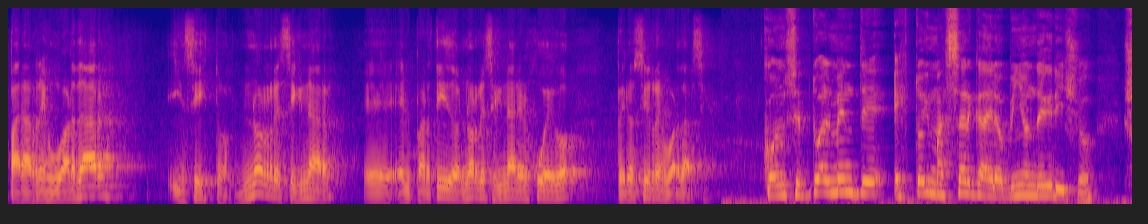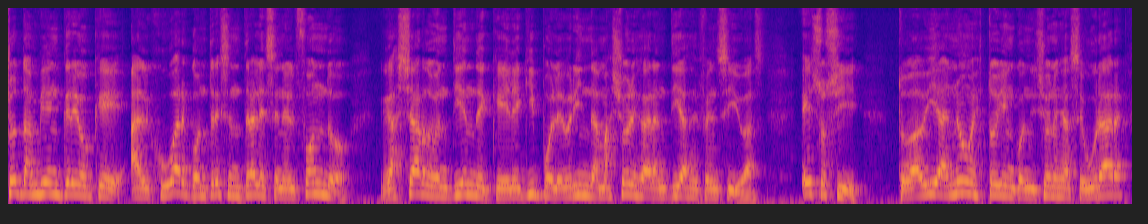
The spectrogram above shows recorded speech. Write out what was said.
para resguardar, insisto, no resignar el partido, no resignar el juego, pero sí resguardarse. Conceptualmente estoy más cerca de la opinión de Grillo. Yo también creo que al jugar con tres centrales en el fondo, Gallardo entiende que el equipo le brinda mayores garantías defensivas. Eso sí, todavía no estoy en condiciones de asegurar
